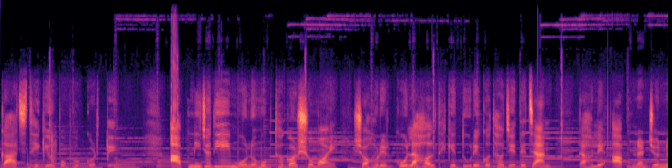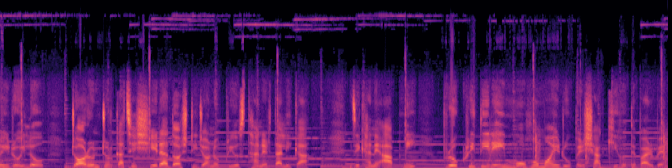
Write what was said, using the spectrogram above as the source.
কাছ থেকে উপভোগ করতে। আপনি যদি এই মনোমুগ্ধকর সময় শহরের কোলাহল থেকে দূরে কোথাও যেতে চান, তাহলে আপনার জন্যই রইল টরন্টোর কাছে সেরা দশটি জনপ্রিয় স্থানের তালিকা, যেখানে আপনি প্রকৃতির এই মোহময় রূপের সাক্ষী হতে পারবেন।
